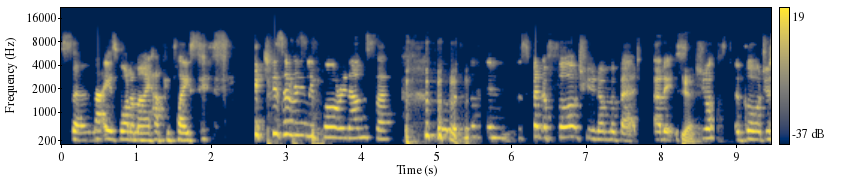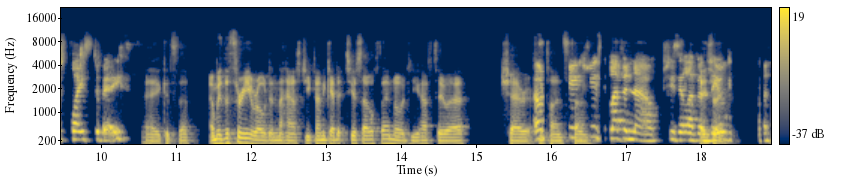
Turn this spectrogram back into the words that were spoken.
So that is one of my happy places. Which is a really boring answer. nothing, spent a fortune on my bed, and it's yeah. just a gorgeous place to be. Hey, good stuff. And with the three-year-old in the house, do you kind of get it to yourself then, or do you have to uh, share it from oh, time to time? She's eleven now. She's eleven. Oh,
